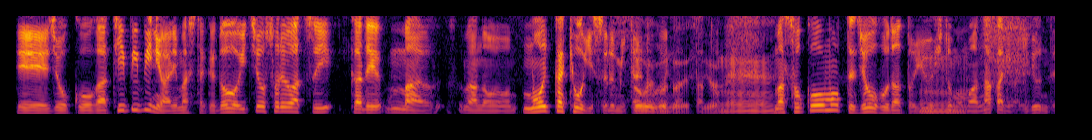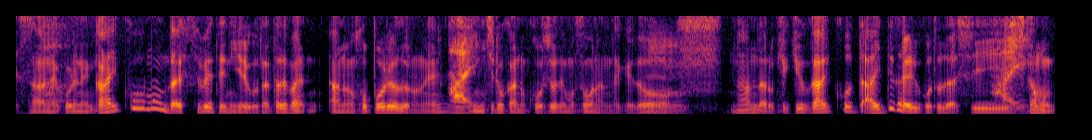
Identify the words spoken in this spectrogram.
えー、条項が TPP にはありましたけど、一応それは追加で、まあ、あの、もう一回協議するみたいなことですよね。まあそこをもって譲歩だという人も、まあ中にはいるんですが、うん、ね、これね、外交問題すべてに言えることは、例えば、あの、北方領土のね、はい、日露間の交渉でもそうなんだけど、うんなんだろう結局外交って相手が言うことだし、はい、しかも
